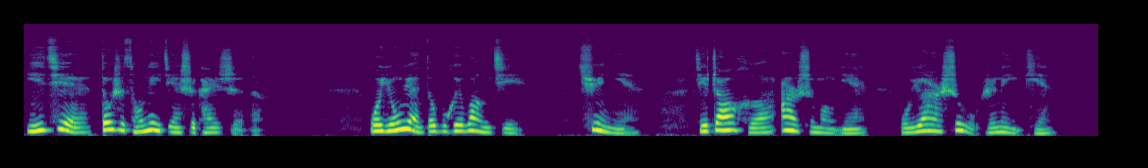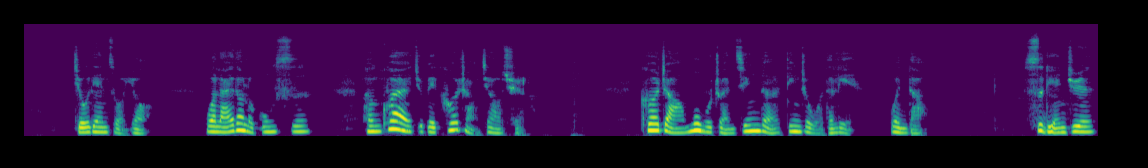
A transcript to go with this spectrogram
一切都是从那件事开始的。我永远都不会忘记去年即昭和二十某年五月二十五日那一天，九点左右，我来到了公司，很快就被科长叫去了。科长目不转睛地盯着我的脸，问道：“四田君，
